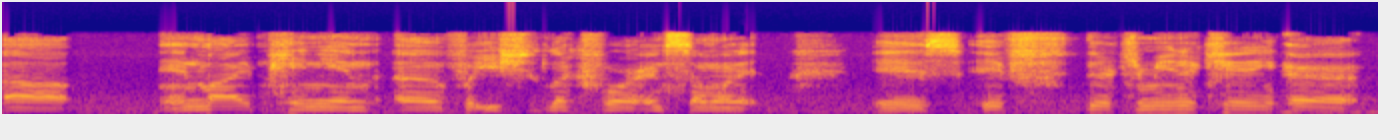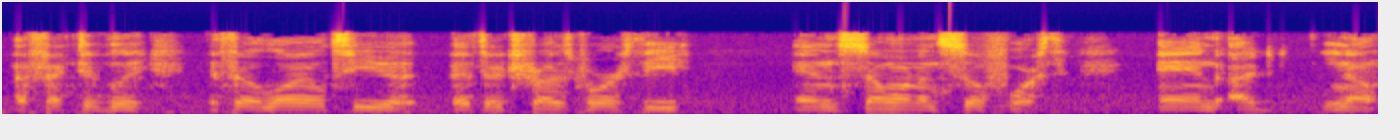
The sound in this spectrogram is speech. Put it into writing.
uh, in my opinion, of what you should look for in someone is if they're communicating uh, effectively, if they're loyal to you, if they're trustworthy, and so on and so forth. And I, you know,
